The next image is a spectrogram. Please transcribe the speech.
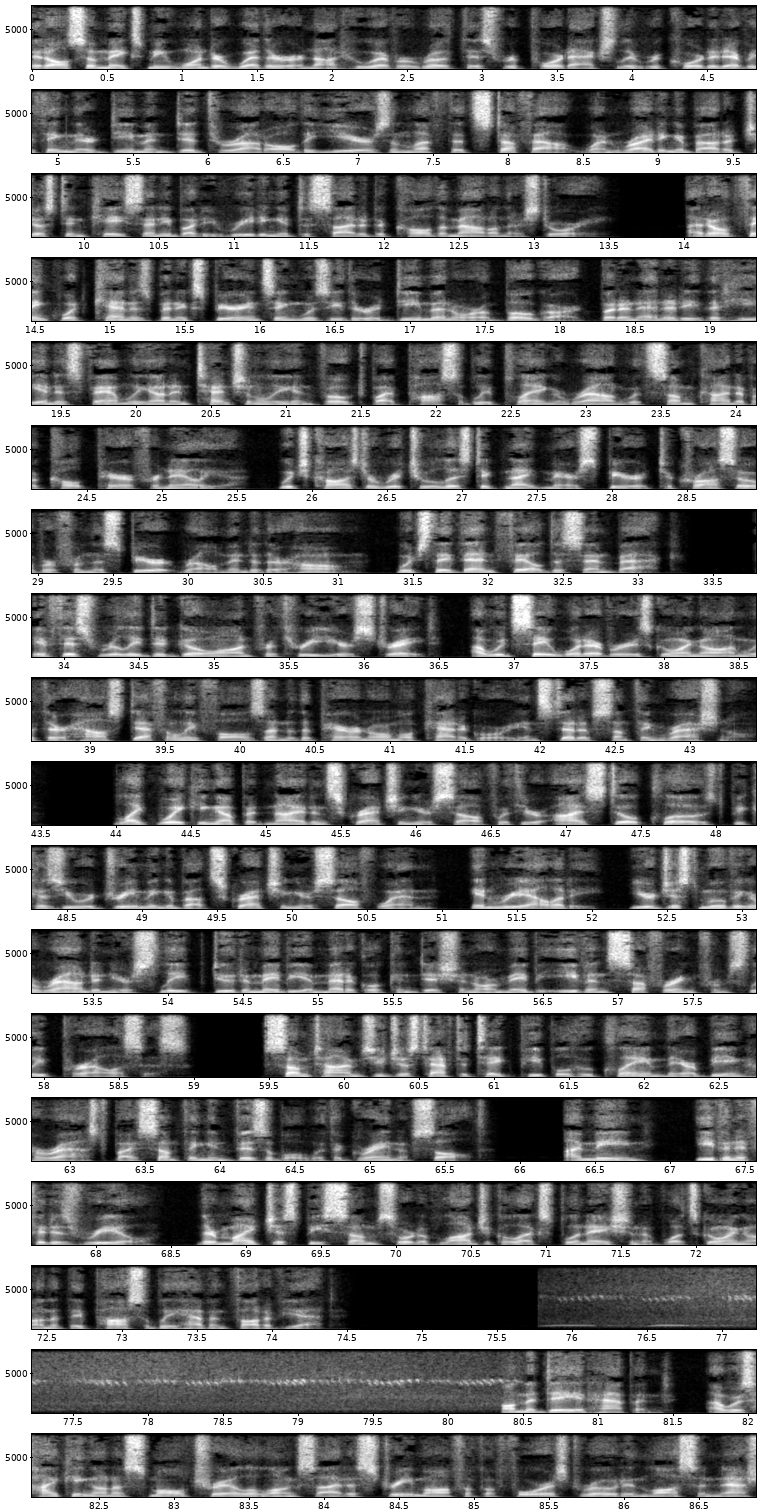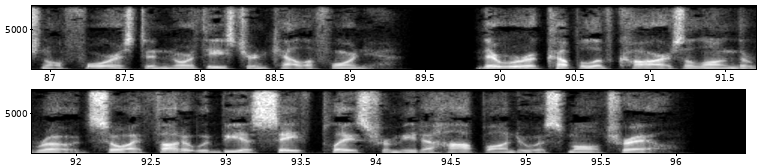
It also makes me wonder whether or not whoever wrote this report actually recorded everything their demon did throughout all the years and left that stuff out when writing about it just in case anybody reading it decided to call them out on their story. I don't think what Ken has been experiencing was either a demon or a boggart, but an entity that he and his family unintentionally invoked by possibly playing around with some kind of occult paraphernalia, which caused a ritualistic nightmare spirit to cross over from the spirit realm into their home, which they then failed to send back. If this really did go on for three years straight, I would say whatever is going on with their house definitely falls under the paranormal category instead of something rational. Like waking up at night and scratching yourself with your eyes still closed because you were dreaming about scratching yourself when, in reality, you're just moving around in your sleep due to maybe a medical condition or maybe even suffering from sleep paralysis. Sometimes you just have to take people who claim they are being harassed by something invisible with a grain of salt. I mean, even if it is real, there might just be some sort of logical explanation of what's going on that they possibly haven't thought of yet. On the day it happened, I was hiking on a small trail alongside a stream off of a forest road in Lassen National Forest in northeastern California. There were a couple of cars along the road so I thought it would be a safe place for me to hop onto a small trail.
